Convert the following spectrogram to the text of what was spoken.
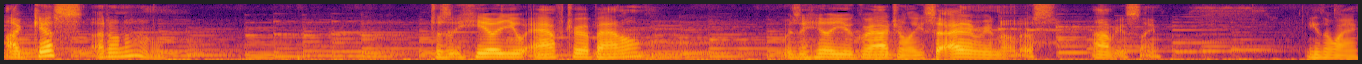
I guess, I don't know. Does it heal you after a battle? Or does it heal you gradually? So I didn't even notice obviously. Either way.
